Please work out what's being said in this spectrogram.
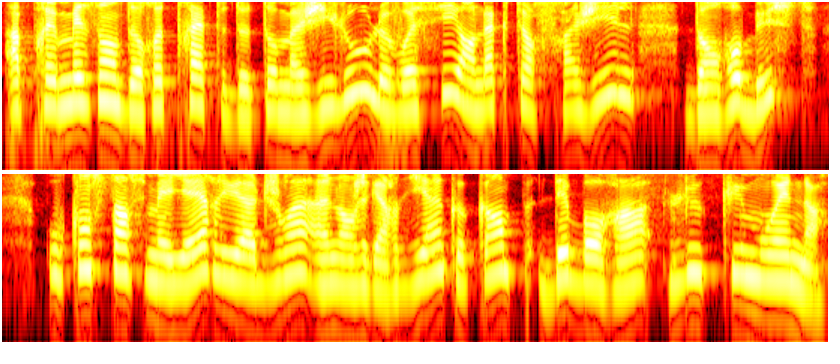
Après Maison de retraite de Thomas Gilou, le voici en acteur fragile dans Robuste, où Constance Meyer lui adjoint un ange gardien que campe Déborah Lucumuena.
